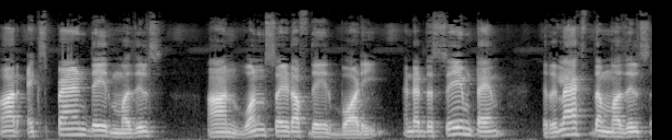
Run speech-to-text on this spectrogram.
or expand their muscles on one side of their body and at the same time relax the muscles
